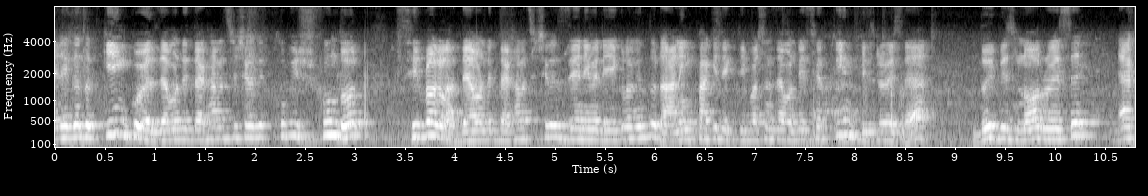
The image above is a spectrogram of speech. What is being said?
এটা কিন্তু কিং কোয়েল যেমনটি দেখানোর চেষ্টা করছি, খুবই সুন্দর সিলভার কালার যেমনটি দেখানোর চেষ্টা করছি, যে এইগুলো কিন্তু রানিং পাখি দেখতে পাচ্ছেন, যেমনটি তিন পিস রয়েছে হ্যাঁ? দুই পিস নর রয়েছে, এক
